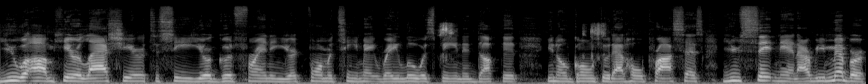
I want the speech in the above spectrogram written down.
You were um, here last year to see your good friend and your former teammate Ray Lewis being inducted, you know, going through that whole process. You sitting there, and I remember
